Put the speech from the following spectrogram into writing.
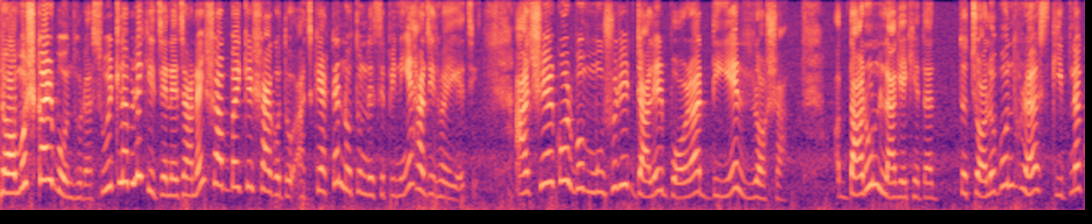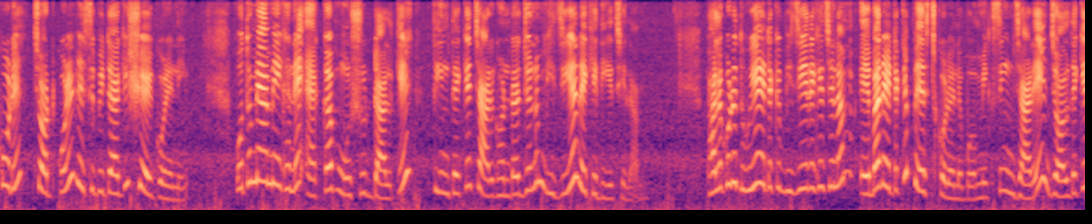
নমস্কার বন্ধুরা সুইট লাভলি কিচেনে জানাই সবাইকে স্বাগত। আজকে একটা নতুন রেসিপি নিয়ে হাজির হয়ে গেছি। আজ শেয়ার করব মুসুরির ডালের বড়া দিয়ে রসা। দারুণ লাগে খেতে। তো চলো বন্ধুরা স্কিপ না করে চট করে রেসিপিটা আগে শেয়ার করে নিই। প্রথমে আমি এখানে এক কাপ মুসুর ডালকে তিন থেকে চার ঘণ্টার জন্য ভিজিয়ে রেখে দিয়েছিলাম। ভালো করে ধুয়ে এটাকে ভিজিয়ে রেখেছিলাম। এবার এটাকে পেস্ট করে নেব। মিক্সিং জারে জল থেকে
